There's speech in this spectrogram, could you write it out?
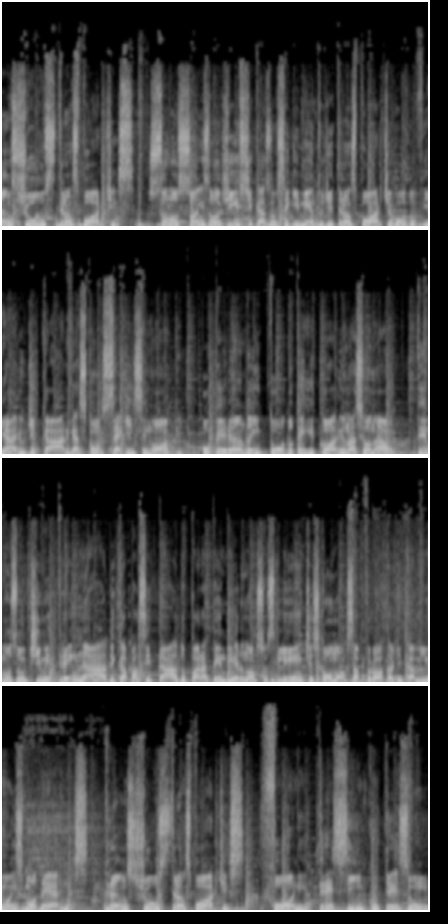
Transchus Transportes. Soluções logísticas no segmento de transporte rodoviário de cargas com sede em Sinop, operando em todo o território nacional. Temos um time treinado e capacitado para atender nossos clientes com nossa frota de caminhões modernos. Transchus Transportes. Fone 3531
